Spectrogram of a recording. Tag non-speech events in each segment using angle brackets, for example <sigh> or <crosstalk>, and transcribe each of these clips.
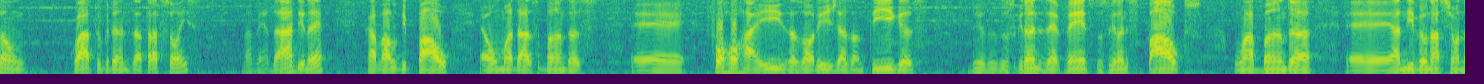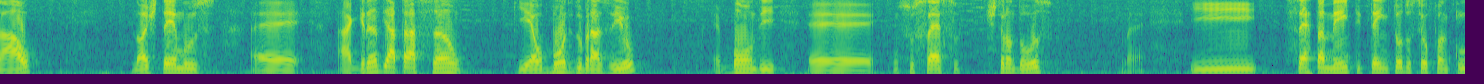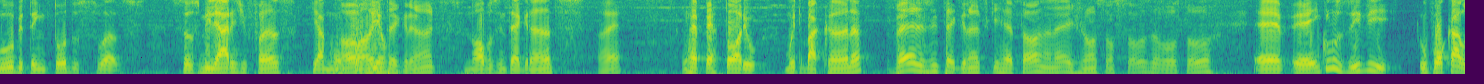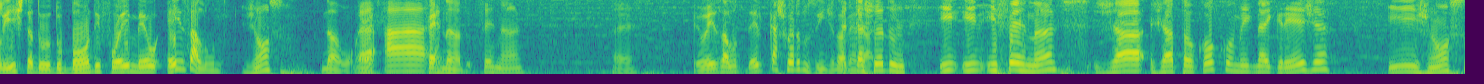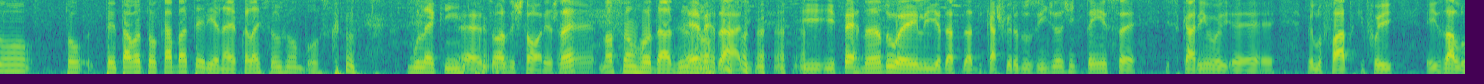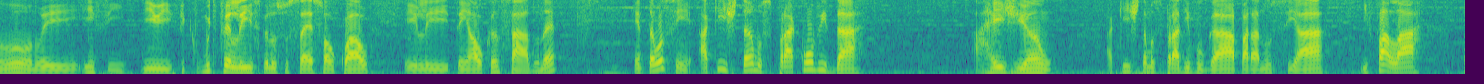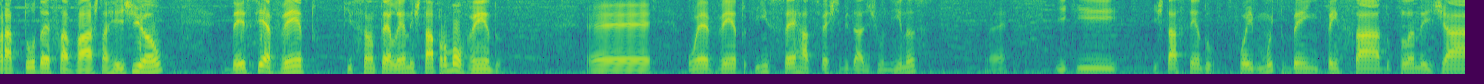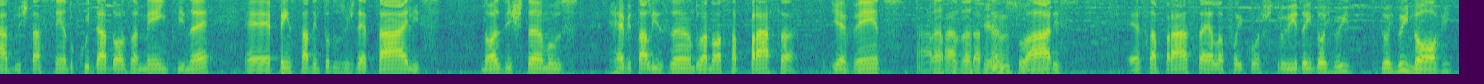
São quatro grandes atrações, na verdade, né? Cavalo de Pau é uma das bandas é, forró raiz, das origens das antigas, de, dos grandes eventos, dos grandes palcos, uma banda é, a nível nacional. Nós temos é, a grande atração que é o Bonde do Brasil, é bonde é um sucesso estrondoso, né? E certamente tem todo o seu fã-clube, tem todos suas, seus milhares de fãs que acompanham. Novos integrantes. Novos integrantes, né? Um repertório muito bacana. Velhos integrantes que retornam, né? Johnson Souza voltou. É, é, inclusive, o vocalista do, do bonde foi meu ex-aluno. Johnson? Não, é, é a... Fernando. Fernando. É. Eu ex-aluno dele de Cachoeira dos Índios, na é verdade. Cachoeira do... e, e, e Fernandes já, já tocou comigo na igreja e Johnson to... tentava tocar bateria na época lá em São João Bosco. <laughs> Molequinho. É, são as histórias, né? É, nós somos rodados, viu, É João? verdade. <laughs> E, e, Fernando, ele é da cidade de Cachoeira dos Índios, a gente tem esse, esse carinho é, é pelo fato que foi ex-aluno, e enfim. E, e fico muito feliz pelo sucesso ao qual ele tem alcançado, né? Então, assim, aqui estamos para convidar a região, aqui estamos para divulgar, para anunciar e falar para toda essa vasta região desse evento que Santa Helena está promovendo. É um evento que encerra as festividades juninas né? e que está sendo, foi muito bem pensado, planejado, está sendo cuidadosamente né? É, pensado em todos os detalhes. Nós estamos revitalizando a nossa praça de eventos, a Praça, praça da, Ciano Soares. Essa praça ela foi construída em 2000, 2009,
